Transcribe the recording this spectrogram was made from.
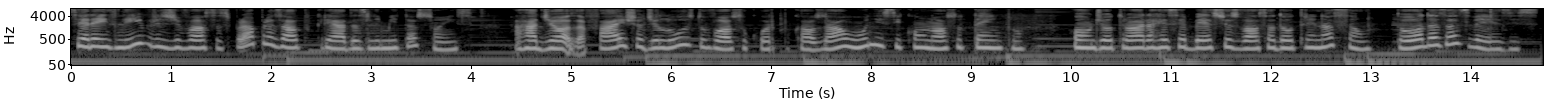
Sereis livres de vossas próprias autocriadas limitações. A radiosa faixa de luz do vosso corpo causal une-se com o nosso templo, onde outrora recebestes vossa doutrinação, todas as vezes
